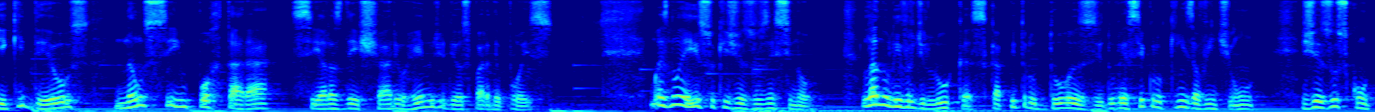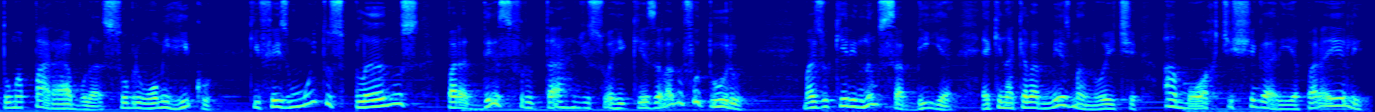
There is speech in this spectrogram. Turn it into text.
e que Deus não se importará se elas deixarem o reino de Deus para depois. Mas não é isso que Jesus ensinou. Lá no livro de Lucas, capítulo 12, do versículo 15 ao 21, Jesus contou uma parábola sobre um homem rico que fez muitos planos para desfrutar de sua riqueza lá no futuro. Mas o que ele não sabia é que naquela mesma noite a morte chegaria para ele.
